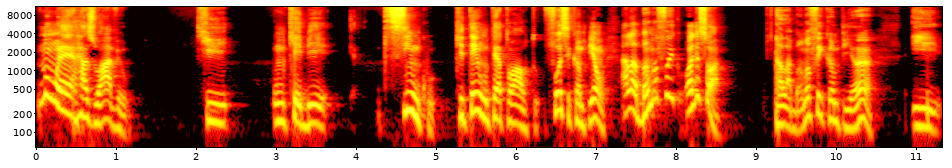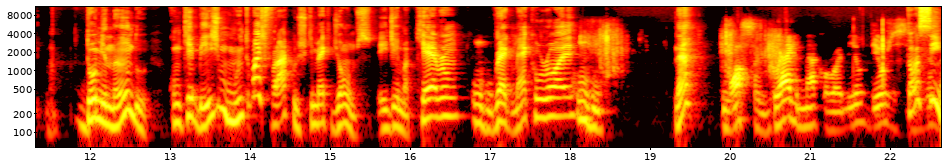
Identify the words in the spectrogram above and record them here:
Não é razoável que um QB 5 que tem um teto alto fosse campeão? Alabama foi, olha só. Alabama foi campeã e dominando com QBs muito mais fracos que Mac Jones, AJ McCarron, uhum. Greg McElroy. Uhum né? Nossa, Greg McElroy, meu Deus do céu. Então, assim,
